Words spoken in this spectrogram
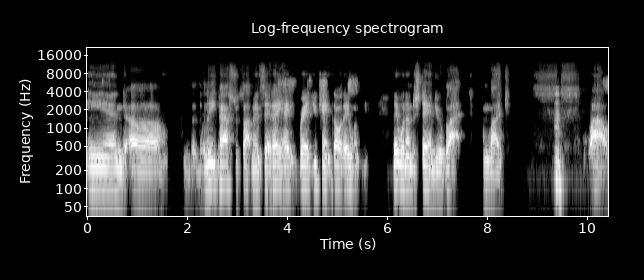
and uh, the, the, lead pastor stopped me and said, "Hey, hey, Brad, you can't go. They won't, they wouldn't understand you were black." I'm like, hmm. "Wow."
